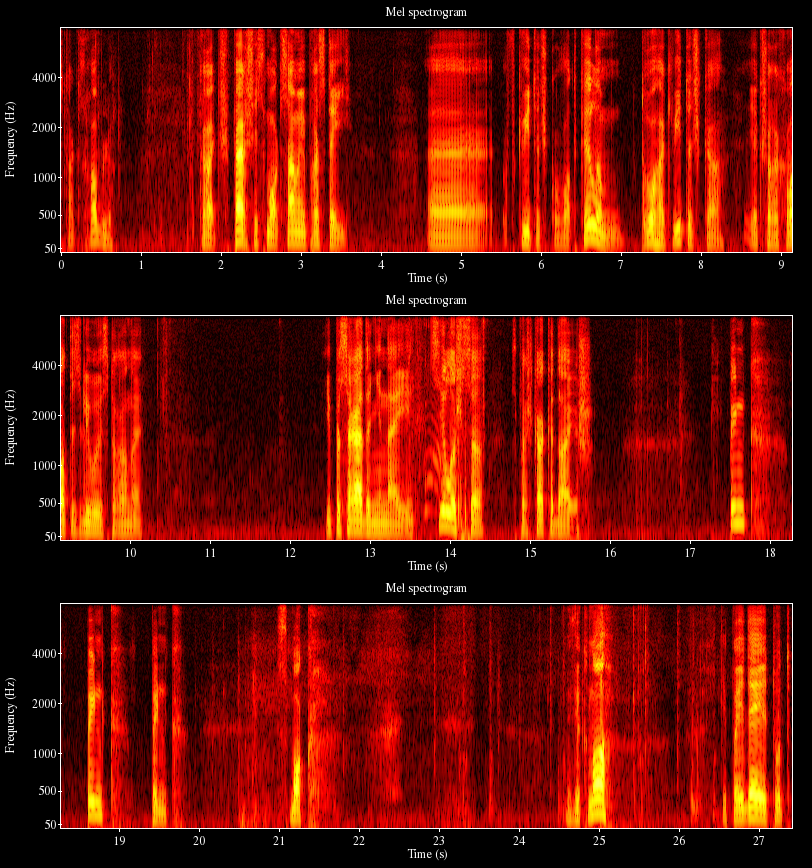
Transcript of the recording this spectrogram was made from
Ось так зроблю. Коротше, перший смок, самий простий. Е, в квіточку, от килим, друга квіточка, якщо рахувати з лівої сторони. І посередині неї цілишся, з прыжка кидаєш. Пинк, пинк, пинк. Смок. Вікно. І по ідеї тут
